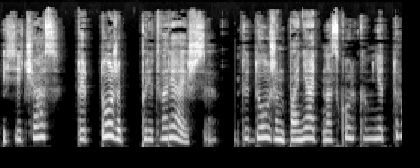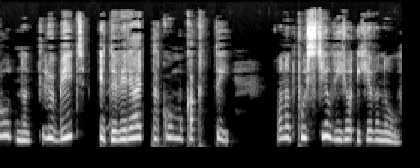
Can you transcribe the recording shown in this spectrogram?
и сейчас ты тоже притворяешься? Ты должен понять, насколько мне трудно любить и доверять такому, как ты». Он отпустил ее и кивнул.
